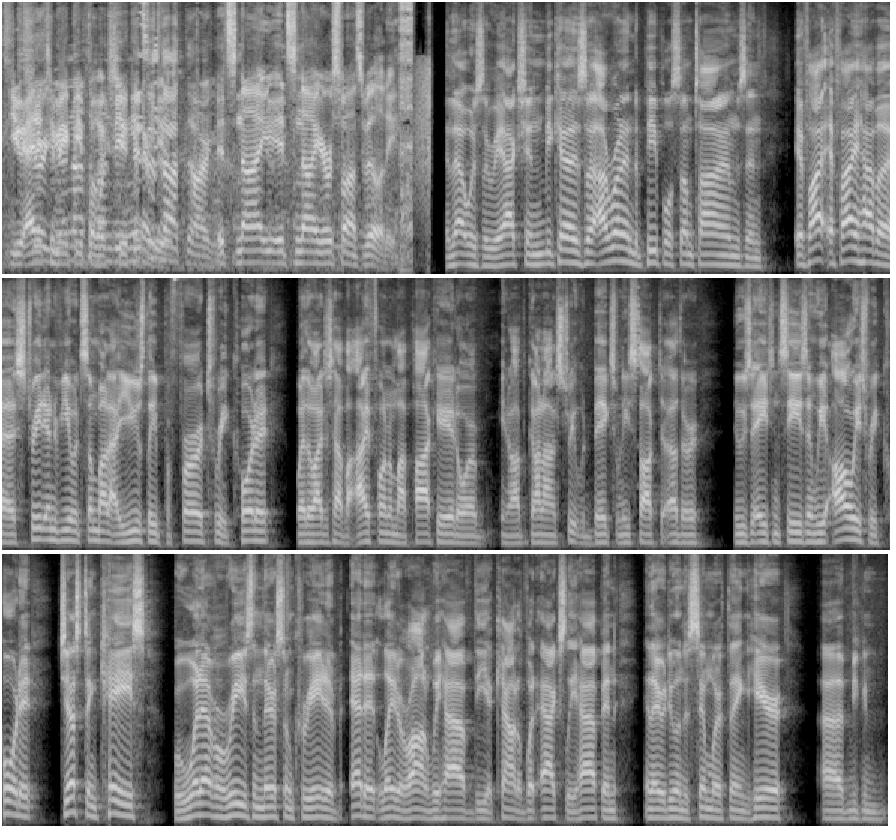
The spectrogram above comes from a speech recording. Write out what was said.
sports. You Sir, edit to you're make not the people one look being stupid. This is not the argument. It's not. It's not your responsibility. And that was the reaction because uh, I run into people sometimes, and if I if I have a street interview with somebody, I usually prefer to record it, whether I just have an iPhone in my pocket or you know I've gone on the street with Biggs when he's talked to other news agencies, and we always record it just in case for whatever reason there's some creative edit later on. We have the account of what actually happened, and they were doing a similar thing here. Uh, you can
